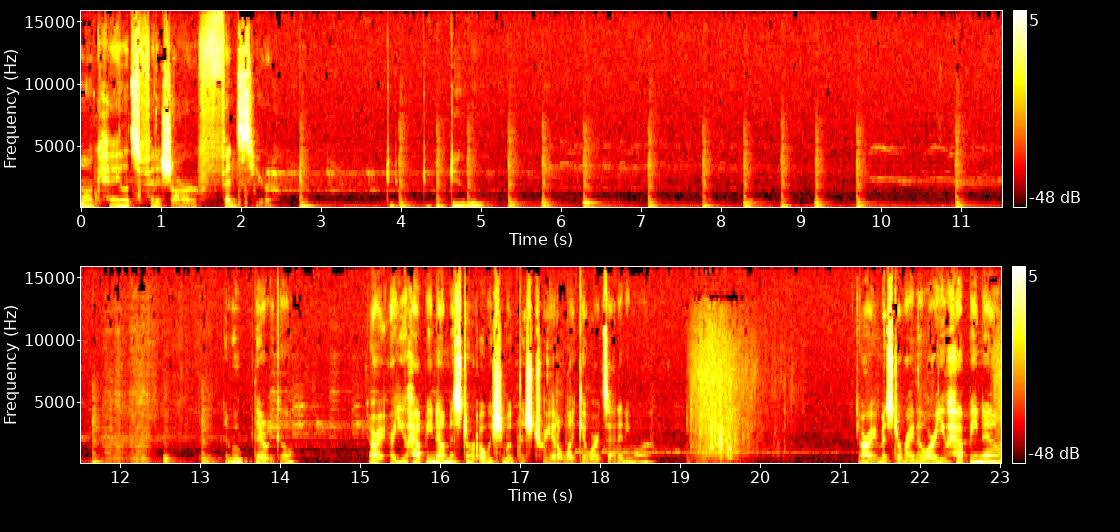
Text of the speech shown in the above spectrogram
Okay, let's finish our fence here. Do, do, you happy now, mister? Oh, we should move this tree. I don't like it where it's at anymore. Alright, Mr. Rhino, are you happy now?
